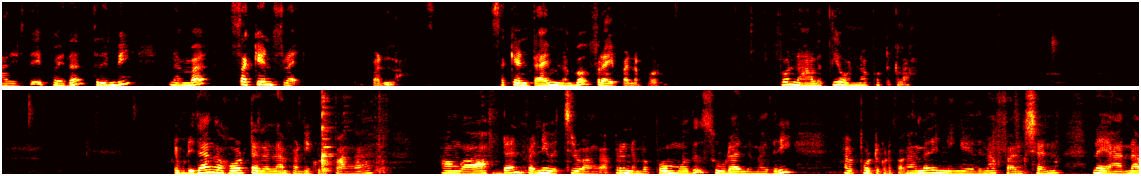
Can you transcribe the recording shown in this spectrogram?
ஆறிடுது இப்போ இதை திரும்பி நம்ம செகண்ட் ஃப்ரை பண்ணலாம். செகண்ட் டைம் நம்ம ஃப்ரை பண்ண போகிறோம் இப்போ நாலுத்தையும் ஒன்றா போட்டுக்கலாம். இப்படி தாங்க ஹோட்டலெல்லாம் பண்ணி கொடுப்பாங்க. அவங்க ஆஃப் டன் பண்ணி வச்சுருவாங்க. அப்புறம் நம்ம போகும்போது சூடாக இந்த மாதிரி போட்டு கொடுப்பாங்க. அது மாதிரி நீங்கள் எதுனா ஃபங்க்ஷன் இல்லை யாருனா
